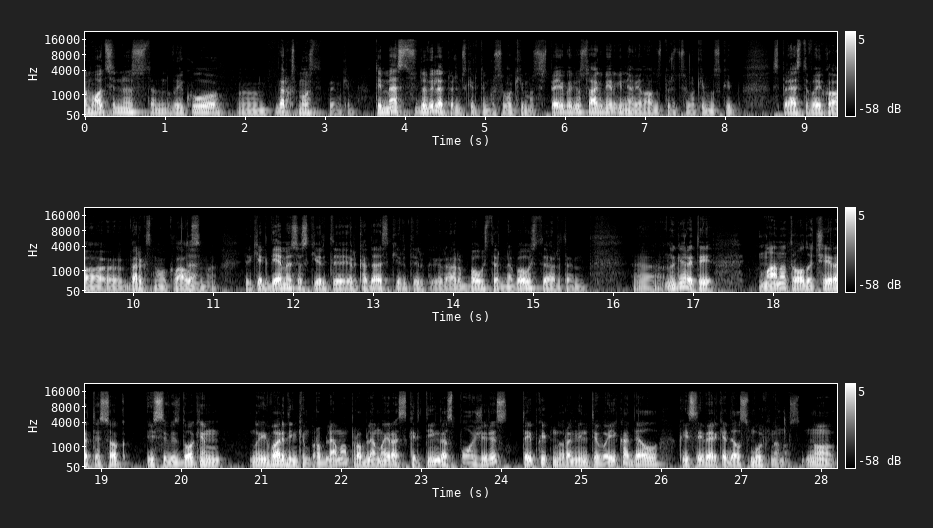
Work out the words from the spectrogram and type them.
emocinius ten, vaikų um, verksmus, paimkim. Tai mes su Davilė turim skirtingus suvokimus. Spėju, kad jūs su Agne irgi ne vienodus turite suvokimus, kaip spręsti vaiko e, verksmo klausimą. Ir kiek dėmesio skirti, ir kada skirti, ir, ir ar bausti, ar nebausti, ar ten... Uh, Nu gerai, tai man atrodo, čia yra tiesiog įsivaizduokim, nu įvardinkim problemą. Problema yra skirtingas požiūris, taip kaip nuraminti vaiką, dėl, kai jisai verkia dėl smulkmenos. Nu,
